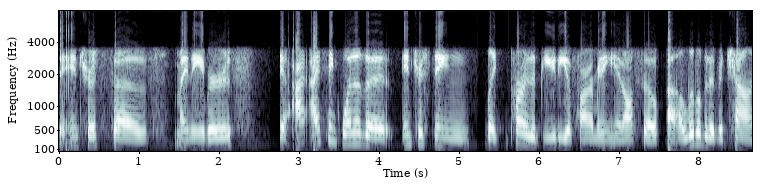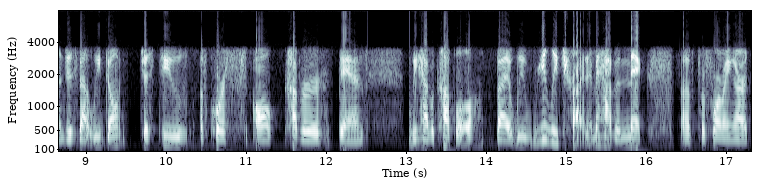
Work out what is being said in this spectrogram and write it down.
the interests of my neighbors Yeah, I, I think one of the interesting, like part of the beauty of harmony, and also uh, a little bit of a challenge, is that we don't just do, of course, all cover bands. We have a couple, but we really try to have a mix of performing arts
